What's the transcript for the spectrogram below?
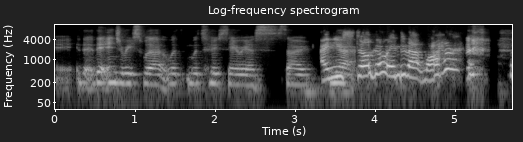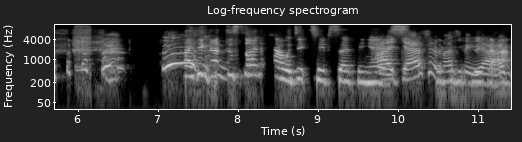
the, the injuries were, were, were too serious. So and yeah. you still go into that water. I think that's a sign of how addictive surfing is. I guess it must be. Yeah.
